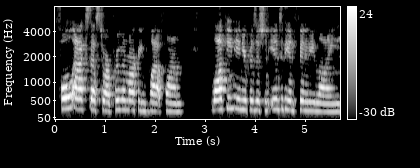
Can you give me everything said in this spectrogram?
Full access to our proven marketing platform. Locking in your position into the Infinity line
